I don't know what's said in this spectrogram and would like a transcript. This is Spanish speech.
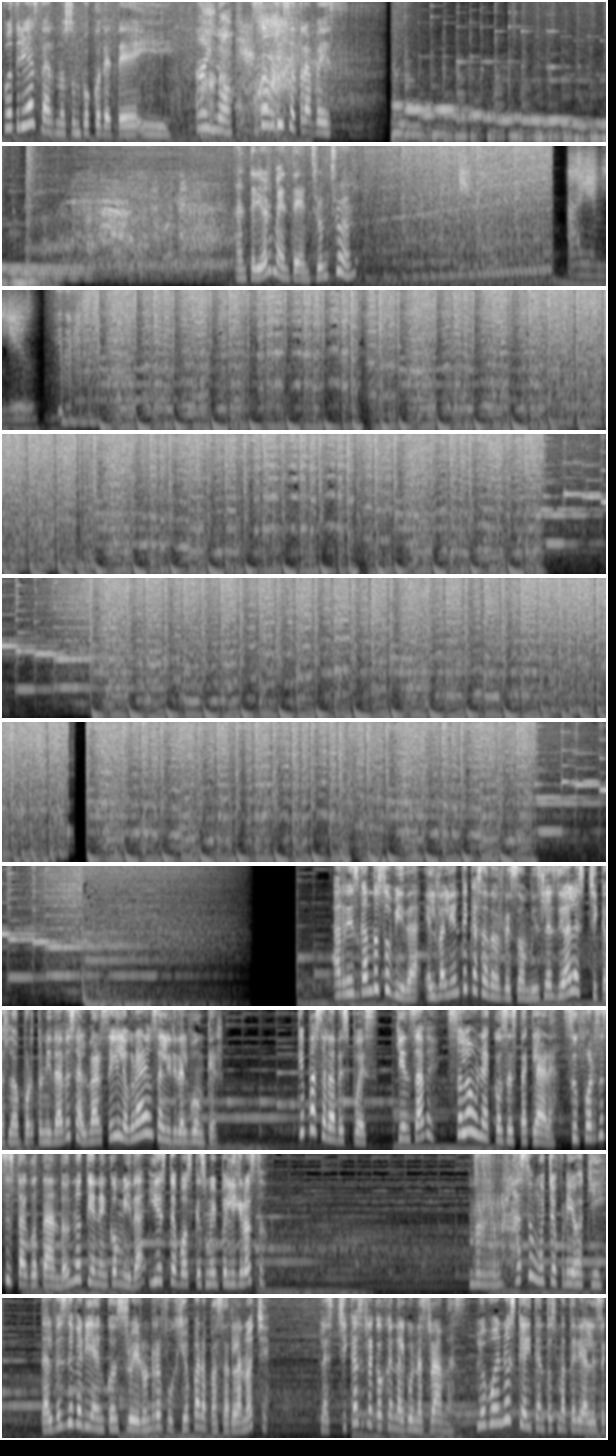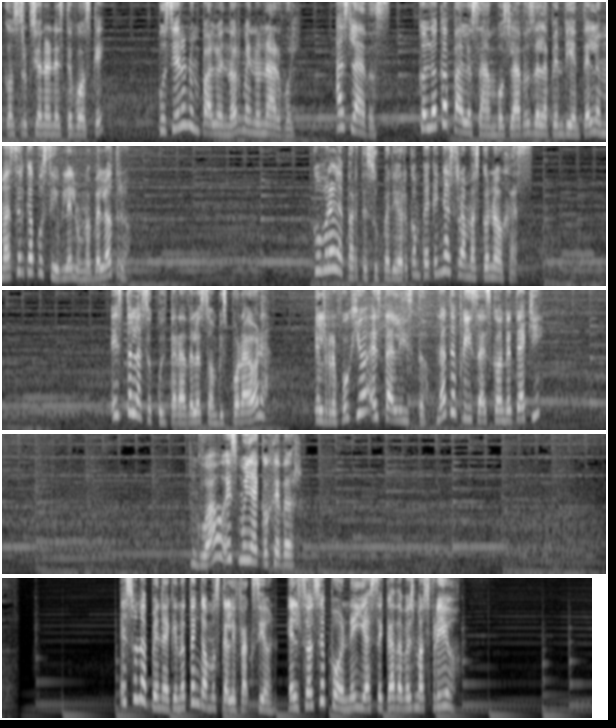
¿Podrías darnos un poco de té y... ¡Ay no! ¡Zombies otra vez! Anteriormente en Trum Trum, Arriesgando su vida, el valiente cazador de zombies les dio a las chicas la oportunidad de salvarse y lograron salir del búnker. ¿Qué pasará después? ¿Quién sabe? Solo una cosa está clara, su fuerza se está agotando, no tienen comida y este bosque es muy peligroso. Brr, hace mucho frío aquí. Tal vez deberían construir un refugio para pasar la noche. Las chicas recogen algunas ramas. Lo bueno es que hay tantos materiales de construcción en este bosque. Pusieron un palo enorme en un árbol. Haz lados. Coloca palos a ambos lados de la pendiente lo más cerca posible el uno del otro. Cubre la parte superior con pequeñas ramas con hojas. Esto las ocultará de los zombies por ahora. El refugio está listo. Date prisa, escóndete aquí. ¡Guau! es muy acogedor. Es una pena que no tengamos calefacción. El sol se pone y hace cada vez más frío.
